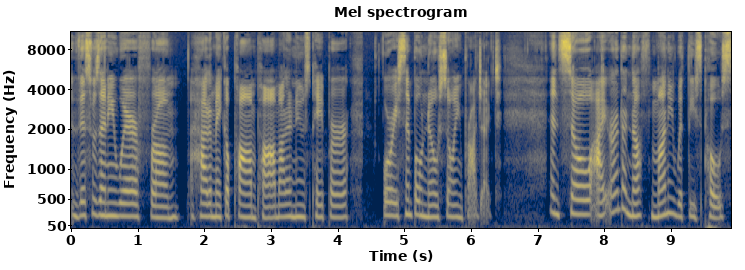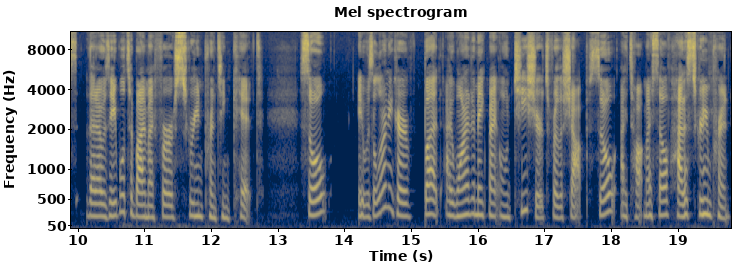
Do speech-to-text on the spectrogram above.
This was anywhere from how to make a pom pom out of newspaper or a simple no sewing project. And so I earned enough money with these posts that I was able to buy my first screen printing kit. So it was a learning curve, but I wanted to make my own t shirts for the shop. So I taught myself how to screen print.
